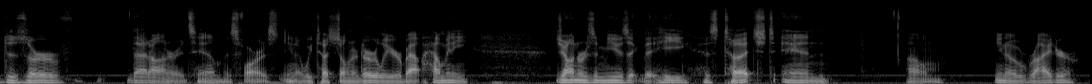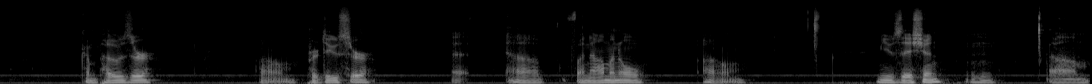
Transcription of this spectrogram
deserve that honor, it's him. As far as you know, we touched on it earlier about how many genres of music that he has touched and um, you know, writer, composer, um, producer, uh, uh, phenomenal um, musician. Um,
